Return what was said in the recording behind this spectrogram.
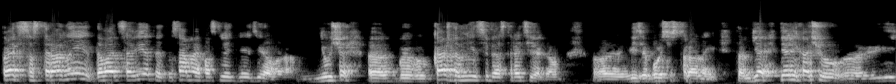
Понимаете, со стороны давать советы – это самое последнее дело. Не уча... Э, каждый мнит себя стратегом, э, видя бой со стороны. Там, я, я не хочу э, и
